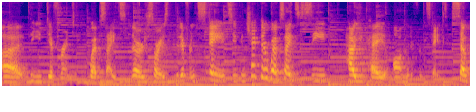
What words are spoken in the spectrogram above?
uh, the different websites, or sorry, the different states. You can check their websites to see how you pay on the different states. So,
